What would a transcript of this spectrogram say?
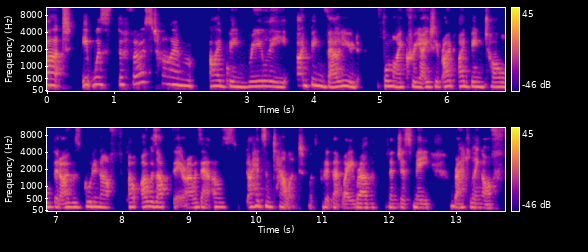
But it was the first time I'd been really, I'd been valued for my creative. I'd, I'd been told that I was good enough. I, I, was up there. I was out. I was. I had some talent. Let's put it that way, rather than just me rattling off,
